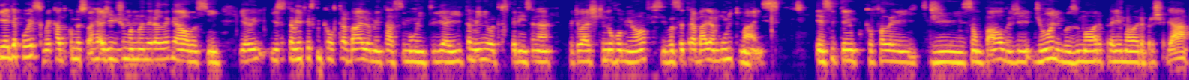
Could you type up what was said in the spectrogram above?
e aí depois o mercado começou a reagir de uma maneira legal, assim, e aí, isso também fez com que o trabalho aumentasse muito, e aí também é outra experiência, né, porque eu acho que no home office você trabalha muito mais. Esse tempo que eu falei de São Paulo, de, de ônibus, uma hora para ir, uma hora para chegar,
